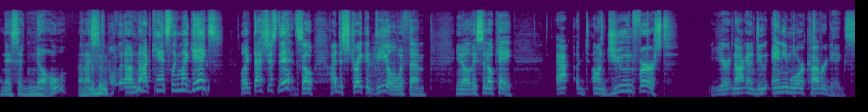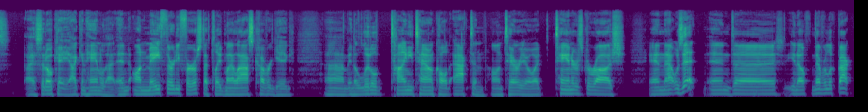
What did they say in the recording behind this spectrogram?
And they said no. And I said, well, then I'm not canceling my gigs. Like that's just it. So I had to strike a deal with them. You know, they said, okay, at, on June 1st, you're not going to do any more cover gigs. I said, okay, I can handle that. And on May 31st, I played my last cover gig um, in a little tiny town called Acton, Ontario, at Tanner's Garage. And that was it. And, uh, you know, never looked back.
